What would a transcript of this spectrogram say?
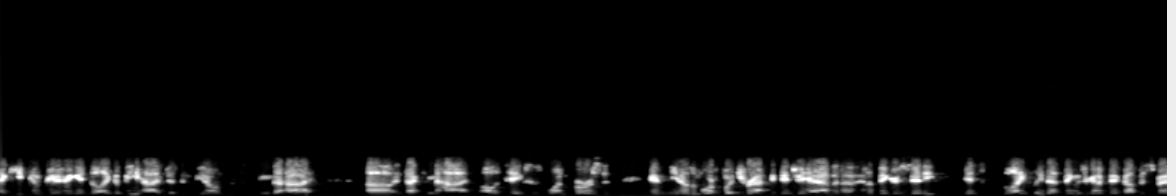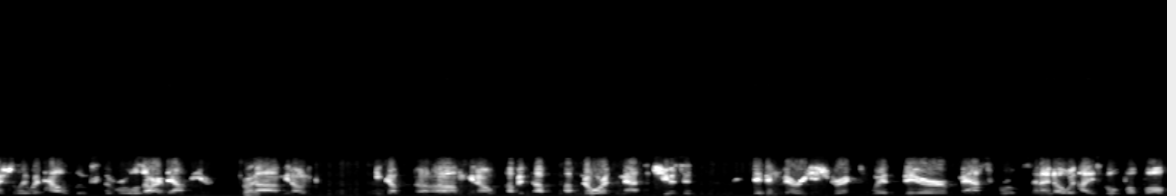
I keep comparing it to like a beehive, just you know, the hive, uh, infecting the hive. All it takes is one person, and you know, the more foot traffic that you have in a in a bigger city, it's likely that things are going to pick up, especially with how loose the rules are down here. Right. Um, you know, you come, uh, um, you know, up in, up up north in Massachusetts, they've been very strict with their mask rules. And I know with high school football,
